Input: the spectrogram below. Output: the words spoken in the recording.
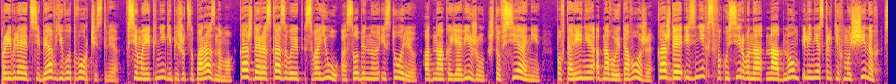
проявляет себя в его творчестве. Все мои книги пишутся по-разному. Каждая рассказывает свою особенную историю. Однако я вижу, что все они – повторение одного и того же. Каждая из них сфокусирована на одном или нескольких мужчинах с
